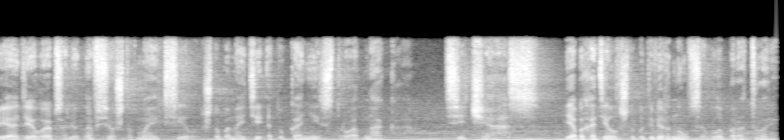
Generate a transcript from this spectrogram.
Я делаю абсолютно все, что в моих силах, чтобы найти эту канистру, однако сейчас я бы хотел, чтобы ты вернулся в лабораторию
